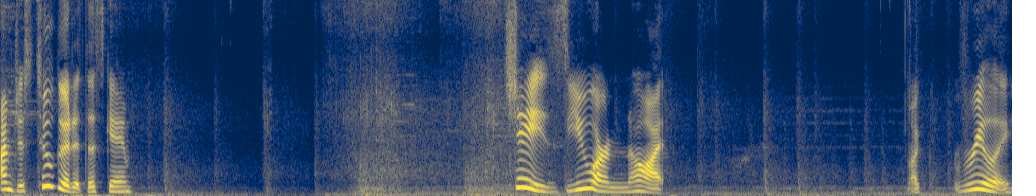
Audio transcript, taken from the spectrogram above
I'm just too good at this game. Jeez, you are not. Like, really?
